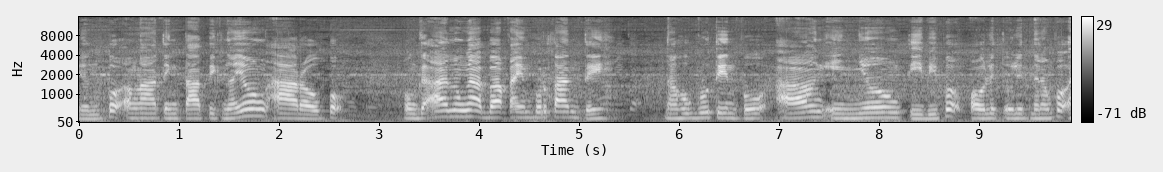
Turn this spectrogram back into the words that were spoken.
Yun po ang ating topic ngayong araw po. Kung gaano nga ba ka-importante na hugutin po ang inyong TV po. Paulit-ulit na lang po.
